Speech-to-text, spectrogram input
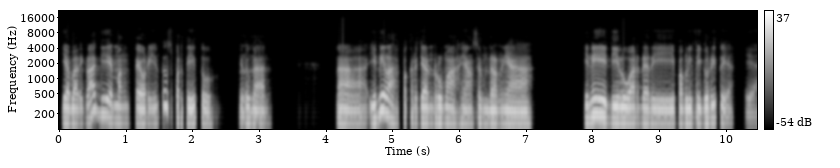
ya balik lagi emang teori itu seperti itu, gitu Mm-mm. kan. Nah, inilah pekerjaan rumah yang sebenarnya ini di luar dari public figure itu ya. Iya.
